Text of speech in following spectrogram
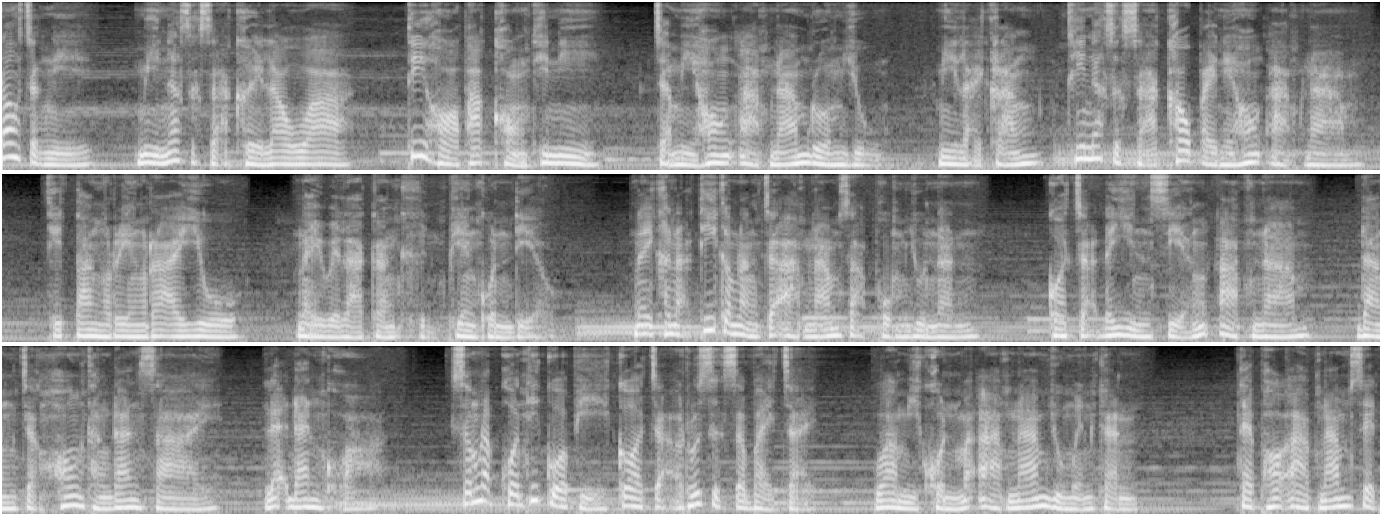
นอกจากนี้มีนักศึกษาเคยเล่าว่า ที่หอพักของที่นี่จะมีห้องอาบน้ำรวมอยู่ มีหลายครั้งที่นักศึกษาเข้าไปในห้องอาบน้ำที่ตั้งเรียงรายอยู่ในเวลากลางคืนเพียงคนเดียว ในขณะที่กำลังจะอาบน้ำสระผมอยู่นั้น ก็จะได้ยินเสียงอาบน้ำดังจากห้องทางด้านซ้ายและด้านขวาสำหรับคนที่กลัวผีก็จะรู้สึกสบายใจ ว่ามีคนมาอาบน้ำอยู่เหมือนกัน แต่พออาบน้ำเสร็จ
